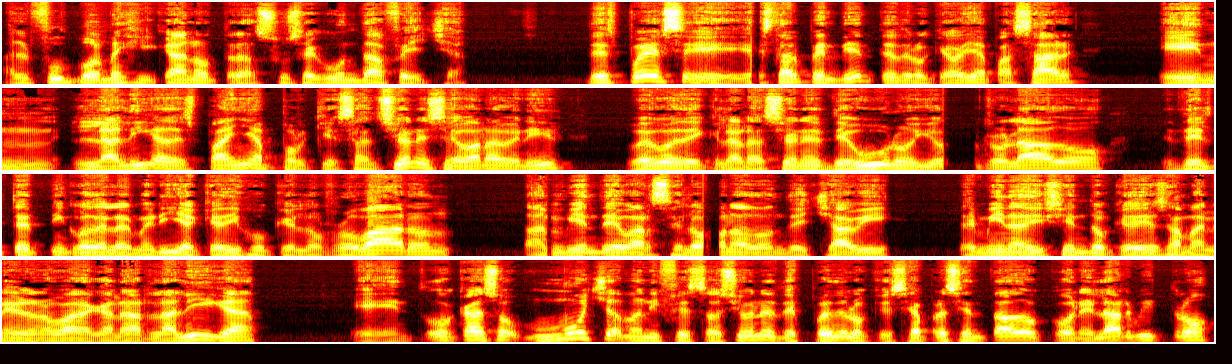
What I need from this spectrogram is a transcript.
al fútbol mexicano tras su segunda fecha. Después, eh, estar pendiente de lo que vaya a pasar en la Liga de España, porque sanciones se van a venir luego de declaraciones de uno y otro lado, del técnico de la Almería que dijo que los robaron, también de Barcelona, donde Xavi termina diciendo que de esa manera no va a ganar la liga. En todo caso, muchas manifestaciones después de lo que se ha presentado con el árbitro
